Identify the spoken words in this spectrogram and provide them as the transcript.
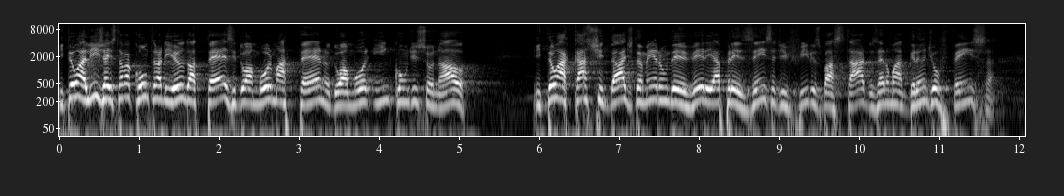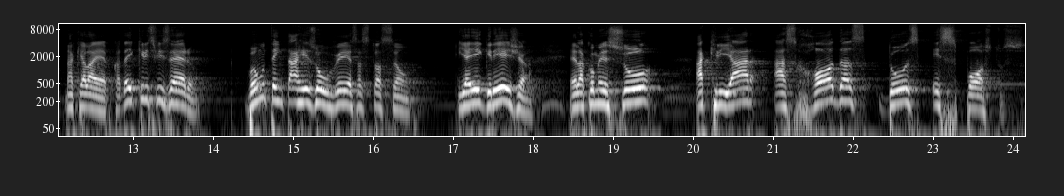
Então ali já estava contrariando a tese do amor materno, do amor incondicional. Então a castidade também era um dever e a presença de filhos bastardos era uma grande ofensa naquela época. Daí que eles fizeram? Vamos tentar resolver essa situação. E a igreja, ela começou a criar as rodas dos expostos.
